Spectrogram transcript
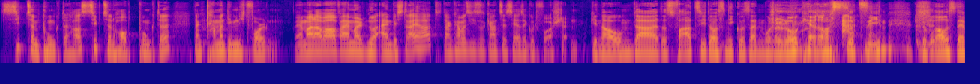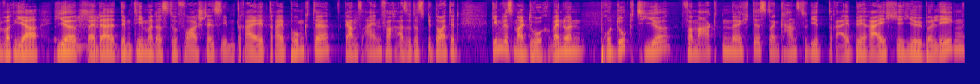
17 Punkte hast, 17 Hauptpunkte, dann kann man dem nicht folgen. Wenn man aber auf einmal nur ein bis drei hat, dann kann man sich das Ganze sehr, sehr gut vorstellen. Genau, um da das Fazit aus Nico seinen Monolog herauszuziehen. Du brauchst einfach ja hier bei der, dem Thema, das du vorstellst, eben drei, drei Punkte. Ganz einfach. Also das bedeutet, gehen wir es mal durch. Wenn du ein Produkt hier vermarkten möchtest, dann kannst du dir drei Bereiche hier überlegen.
